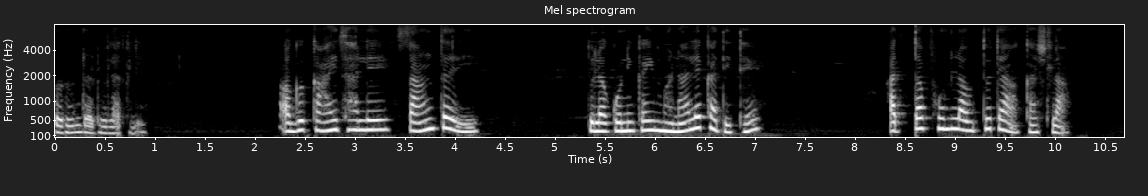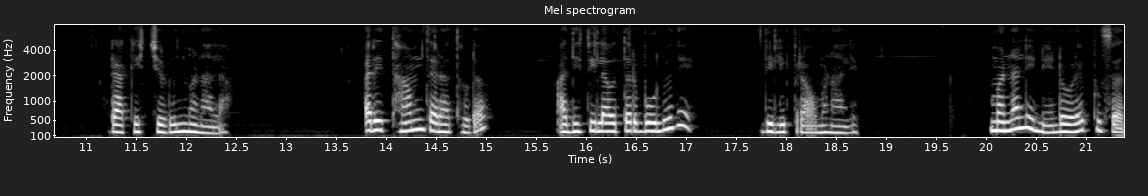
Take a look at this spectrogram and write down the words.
पडून रडू लागली. अगं काय झाले? सांग तरी. तुला कोणी काही म्हणाले का तिथे? आत्ता फोन लावतो त्या आकाशला. राकेश चिडून म्हणाला अरे थांब जरा थोडं. आधी तिला तर बोलू दे. दिलीपराव म्हणाले. मनालीने डोळे पुसत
